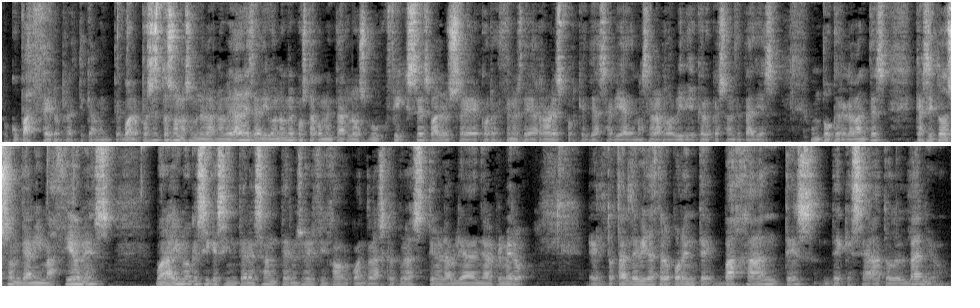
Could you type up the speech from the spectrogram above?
ocupa cero prácticamente. Bueno, pues estos son más o menos las novedades, ya digo, no me he puesto a comentar los bug fixes, ¿vale? Las eh, correcciones de errores, porque ya sería demasiado largo vídeo y creo que son detalles un poco irrelevantes. Casi todos son de animaciones. Bueno, hay uno que sí que es interesante, no si habéis fijado que cuando las criaturas tienen la habilidad de dañar primero, el total de vidas del oponente baja antes de que se haga todo el daño.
